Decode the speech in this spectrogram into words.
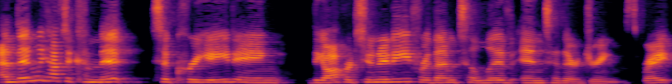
And then we have to commit to creating the opportunity for them to live into their dreams, right?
